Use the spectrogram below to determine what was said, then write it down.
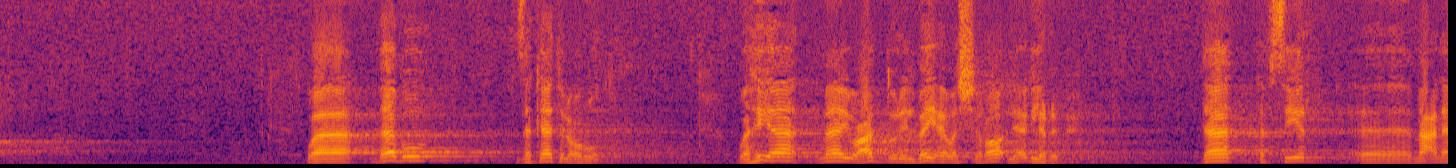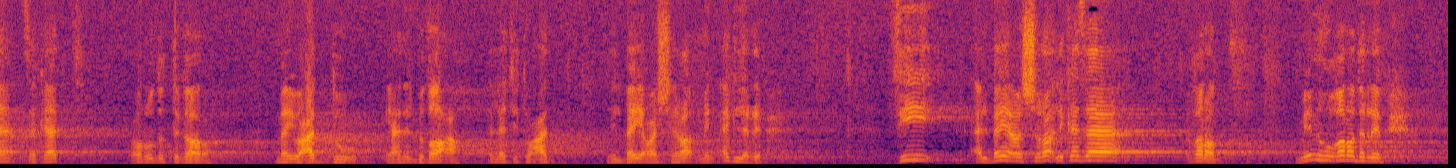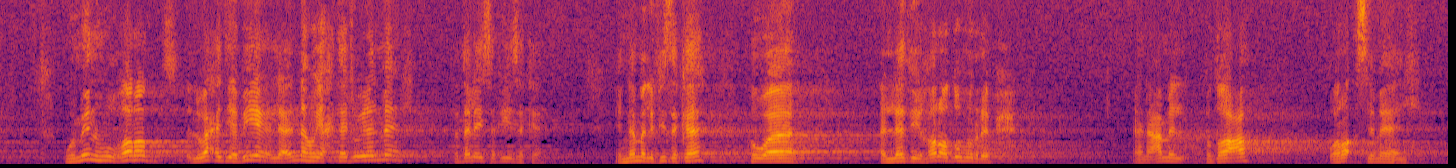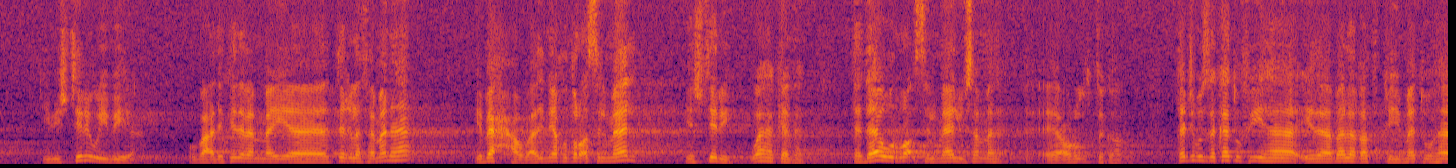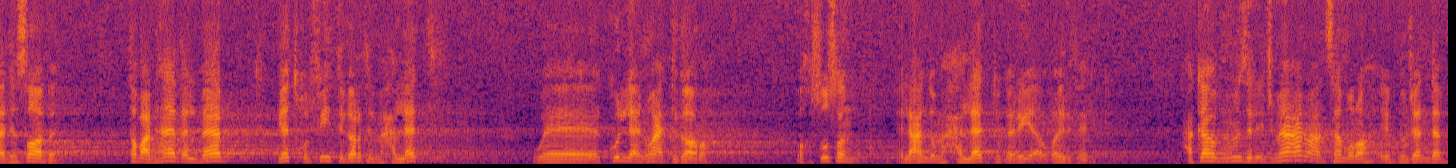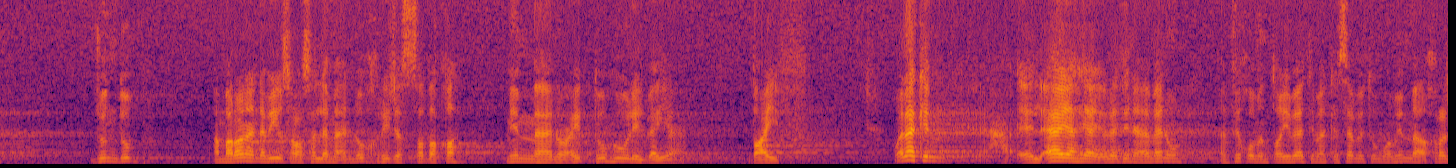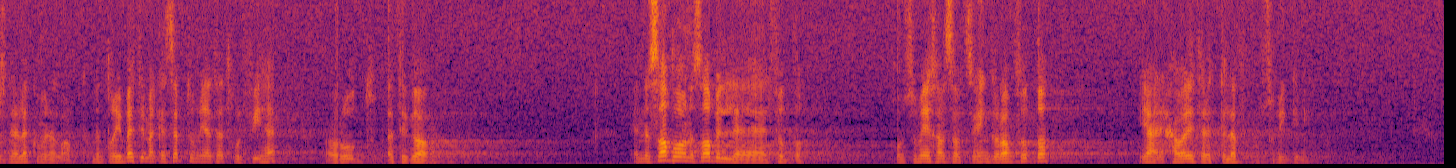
وباب زكاة العروض. وهي ما يعد للبيع والشراء لأجل الربح. ده تفسير آه، معنى زكاة عروض التجارة. ما يعد يعني البضاعة التي تعد للبيع والشراء من أجل الربح. في البيع والشراء لكذا غرض. منه غرض الربح ومنه غرض الواحد يبيع لأنه يحتاج إلى المال فده ليس فيه زكاة. إنما اللي فيه زكاة هو الذي غرضه الربح. يعني عمل بضاعة ورأس مال يشتري ويبيع وبعد كده لما تغلى ثمنها يبيعها وبعدين ياخد رأس المال يشتري وهكذا. تداول رأس المال يسمى عروض التجارة. تجب الزكاة فيها إذا بلغت قيمتها نصابا. طبعا هذا الباب يدخل فيه تجارة المحلات وكل أنواع التجارة وخصوصا اللي عنده محلات تجارية أو غير ذلك. حكاه ابن منزل إجماعا وعن سمرة ابن جندب جندب أمرنا النبي صلى الله عليه وسلم أن نخرج الصدقة مما نعده للبيع. ضعيف. ولكن الآية يا الذين أمنوا أنفقوا من طيبات ما كسبتم ومما أخرجنا لكم من الأرض. من طيبات ما كسبتم هي تدخل فيها عروض التجارة. النصاب هو نصاب الفضة. 595 جرام فضة يعني حوالي 3500 جنيه.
